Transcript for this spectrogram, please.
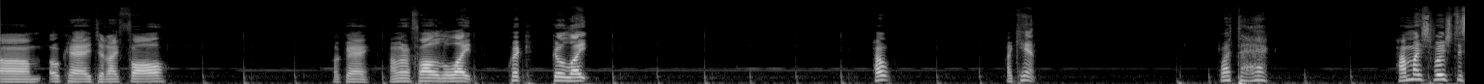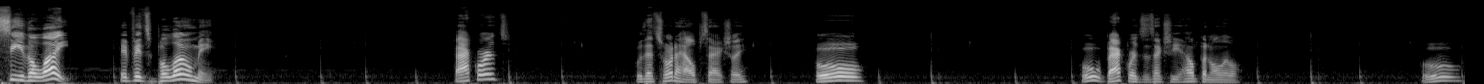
Um, okay, did I fall? Okay, I'm gonna follow the light. Quick, go light. How? I can't. What the heck? How am I supposed to see the light if it's below me? Backwards? Well, that sort of helps, actually. Oh. Oh, backwards is actually helping a little. Ooh.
